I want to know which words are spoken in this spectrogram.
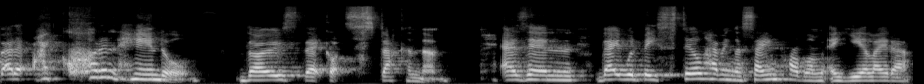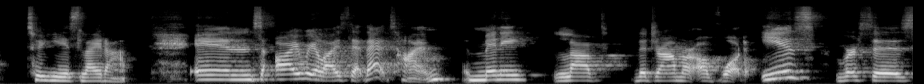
but I couldn't handle those that got stuck in them as in they would be still having the same problem a year later, two years later. And I realized at that time, many loved the drama of what is versus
